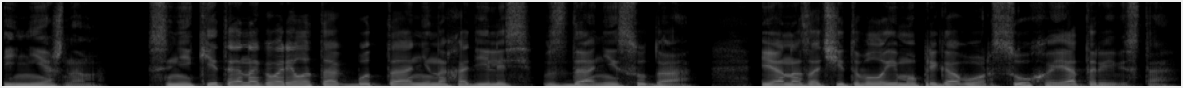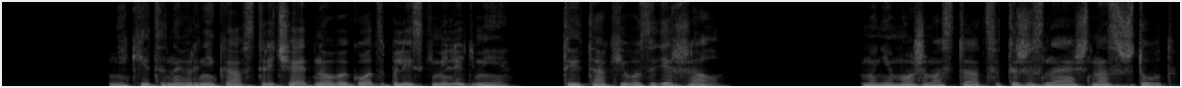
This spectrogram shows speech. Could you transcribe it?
и нежным. С Никитой она говорила так, будто они находились в здании суда, и она зачитывала ему приговор сухо и отрывисто. «Никита наверняка встречает Новый год с близкими людьми. Ты так его задержал. Мы не можем остаться, ты же знаешь, нас ждут».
